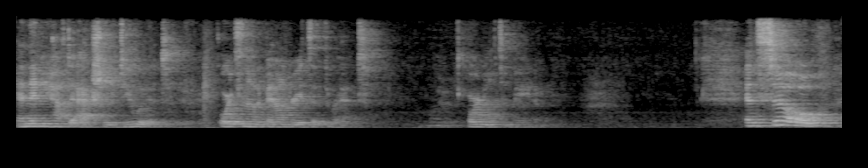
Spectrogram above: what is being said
And then you have to actually do it. Or it's not a boundary, it's a threat or an ultimatum. And so,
